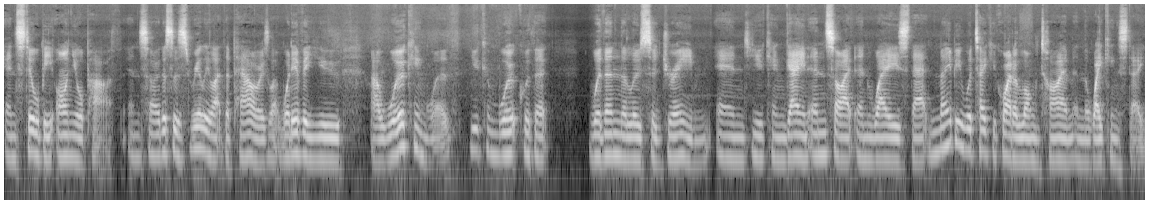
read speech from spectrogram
and still be on your path. And so this is really like the power is like whatever you are working with, you can work with it within the lucid dream and you can gain insight in ways that maybe would take you quite a long time in the waking state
